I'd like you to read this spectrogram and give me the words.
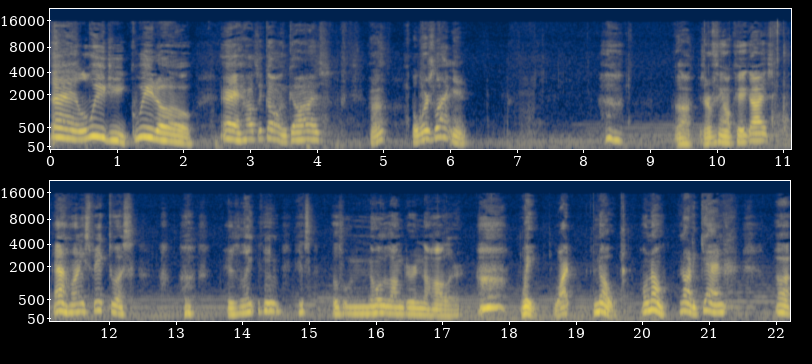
Hey, Luigi, Guido. Hey, how's it going, guys? Huh? But where's Lightning? uh, is everything okay, guys? Yeah, honey, speak to us. His lightning is no longer in the hauler. Wait, what? No. Oh no, not again. Uh,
